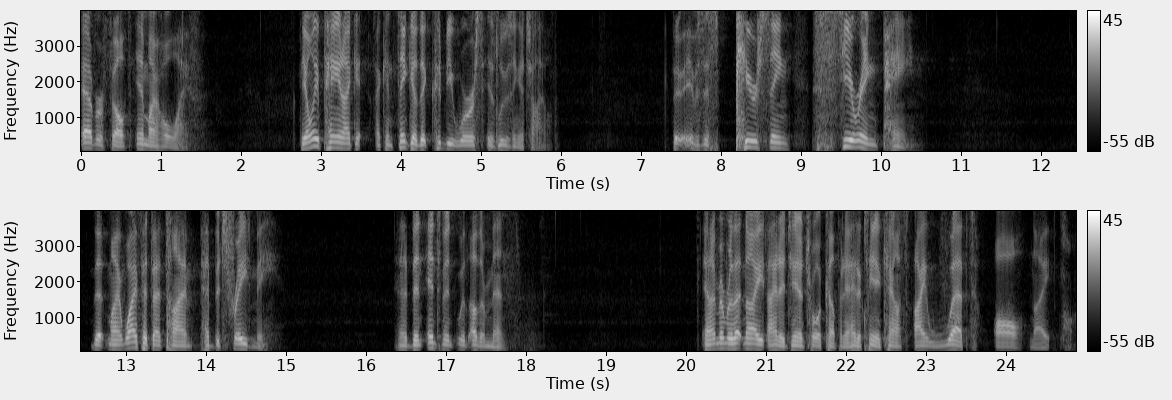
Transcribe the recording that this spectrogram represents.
ever felt in my whole life. The only pain I can, I can think of that could be worse is losing a child. It was this piercing, searing pain that my wife at that time had betrayed me and had been intimate with other men. And I remember that night I had a janitorial company, I had to clean accounts. I wept all night long.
